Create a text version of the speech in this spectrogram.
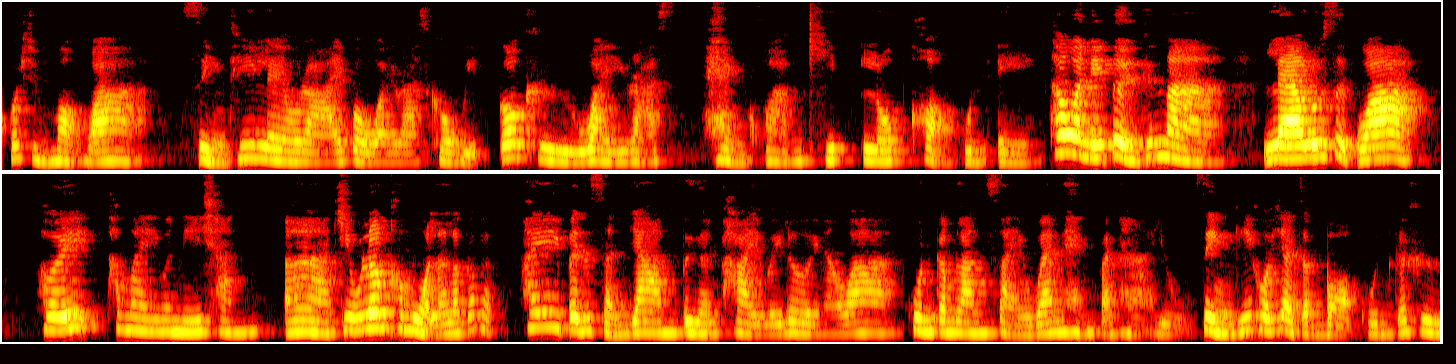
โคชถึงบอกว่า สิ่งที่เลวร้ายกว่าไวรัสโควิด ก็คือไวรัสแห่งความคิดลบของคุณเอง ถ้าวันนี้ตื่นขึ้นมา แล้วรู้สึกว่า เฮ้ยทำไมวันนี้ฉัน อ่า คิ้วเริ่มขมวดแล้วแล้วก็แบบให้เป็นสัญญาณเตือนภัยไว้เลยนะว่า คุณกำลังใส่แว่นแห่งปัญหาอยู่ สิ่งที่โค้ชอยากจะบอกคุณก็คือ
